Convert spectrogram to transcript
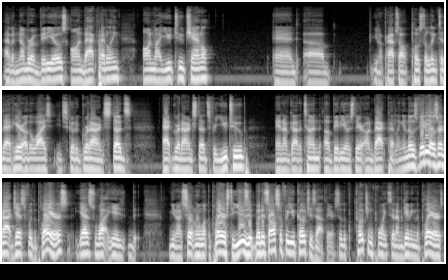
I have a number of videos on backpedaling on my YouTube channel. And, uh, you know, perhaps I'll post a link to that here. Otherwise, you just go to Gridiron Studs at Gridiron Studs for YouTube. And I've got a ton of videos there on backpedaling. And those videos are not just for the players. Yes, what you know, I certainly want the players to use it, but it's also for you coaches out there. So the coaching points that I'm giving the players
